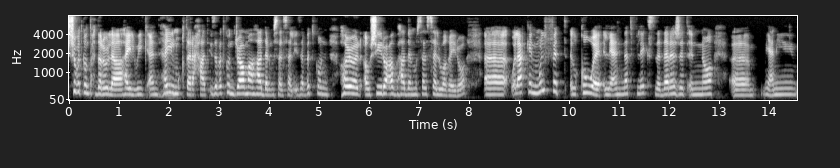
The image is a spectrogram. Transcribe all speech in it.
شو بدكم تحضروا لهي ال weekend هي المقترحات. إذا بدكم دراما هذا المسلسل إذا بدكم horror أو شيء رعب هذا المسلسل وغيره. آه ولكن ملفت القوة اللي عند نتفليكس لدرجة إنه يعني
